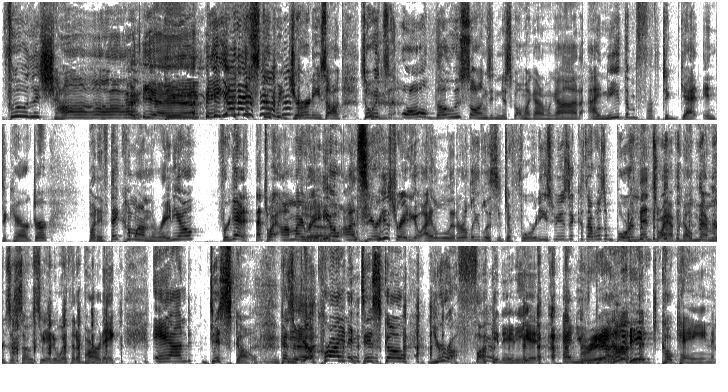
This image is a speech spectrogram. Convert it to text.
"Foolish Heart." Yeah, yeah, that stupid Journey song. So it's all those songs, and you just go, "Oh my god, oh my god!" I need them for, to get into character. But if they come on the radio, forget it. That's why on my Yeah. radio, on Sirius Radio, I literally listen to 40s music because I wasn't born then, so I have no memories associated with it of heartache and disco. Because if you're crying at disco, you're a fucking idiot, and you've been on the cocaine.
